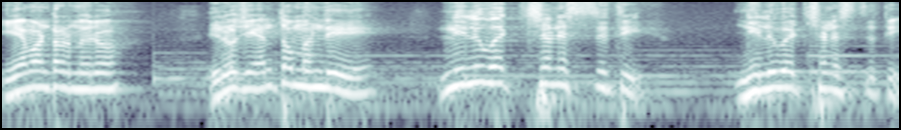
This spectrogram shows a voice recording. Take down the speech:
ఏమంటారు మీరు ఈరోజు ఎంతోమంది నిలువెచ్చని స్థితి నిలువెచ్చని స్థితి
